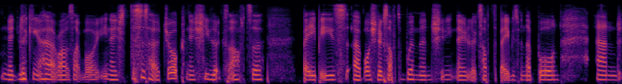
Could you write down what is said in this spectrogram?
you know, looking at her, I was like, well, you know, this is her job. You know, she looks after babies. Uh, well, she looks after women. She, you know, looks after the babies when they're born, and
